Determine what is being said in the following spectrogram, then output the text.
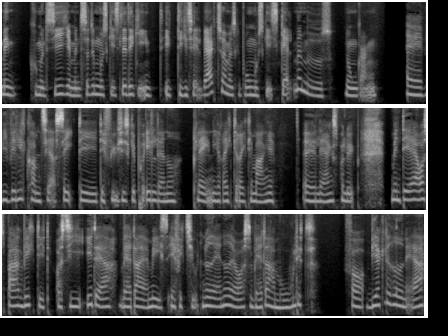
Men kunne man sige, jamen så er det måske slet ikke et, et digitalt værktøj, man skal bruge. Måske skal man mødes nogle gange. Øh, vi vil komme til at se det, det fysiske på et eller andet plan i rigtig, rigtig mange øh, læringsforløb. Men det er også bare vigtigt at sige, et er, hvad der er mest effektivt. Noget andet er også, hvad der er muligt. For virkeligheden er,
